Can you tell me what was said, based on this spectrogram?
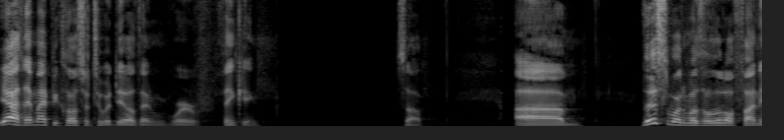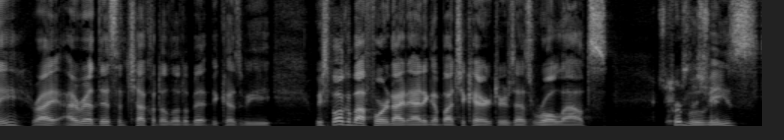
Yeah, they might be closer to a deal than we're thinking. So, um, this one was a little funny, right? I read this and chuckled a little bit because we we spoke about Fortnite adding a bunch of characters as rollouts for movies.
